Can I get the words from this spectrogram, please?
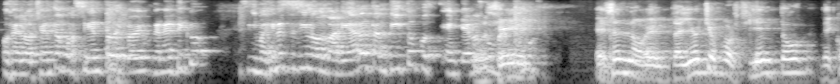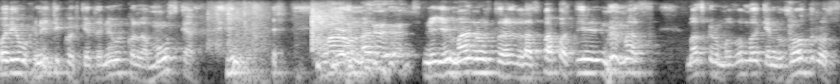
O sea, el 80% del código genético, imagínense si nos variara tantito, pues en qué nos pues convertimos. Es el 98% de código genético que tenemos con la mosca. Y además, nuestras, las papas tienen más, más cromosomas que nosotros.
